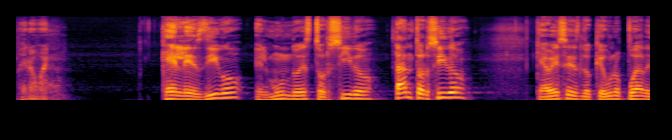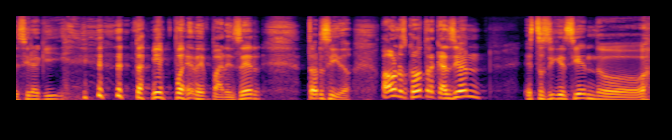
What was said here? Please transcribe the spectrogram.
Pero bueno, ¿qué les digo? El mundo es torcido, tan torcido que a veces lo que uno pueda decir aquí también puede parecer torcido. Vámonos con otra canción. Esto sigue siendo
